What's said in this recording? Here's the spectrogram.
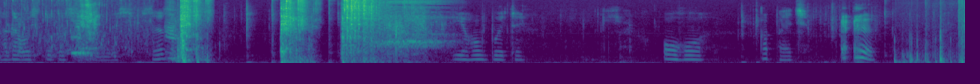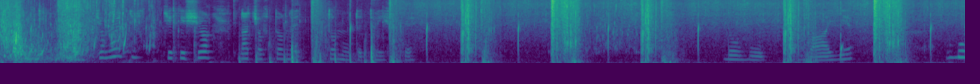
Надо ось тут ось ось все Його вбити. Ого, капець. Чому ті- тільки що почав тонути трішки? Добуває. Бум.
